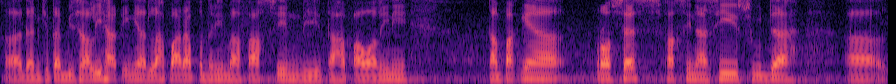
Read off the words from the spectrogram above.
eh, dan kita bisa lihat ini adalah para penerima vaksin di tahap awal ini. Tampaknya proses vaksinasi sudah eh,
